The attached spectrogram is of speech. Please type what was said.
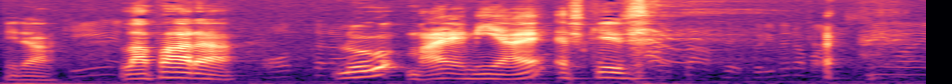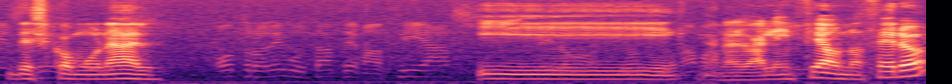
Mira, la para. Luego... Madre mía, ¿eh? Es que es... descomunal. Y gana el Valencia 1-0.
